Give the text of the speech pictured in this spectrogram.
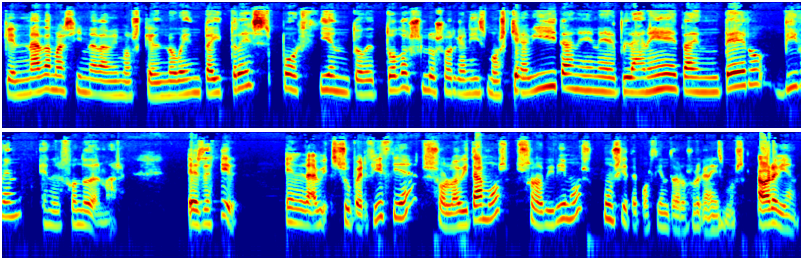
que nada más y nada menos que el 93% de todos los organismos que habitan en el planeta entero viven en el fondo del mar. Es decir, en la superficie solo habitamos, solo vivimos un 7% de los organismos. Ahora bien,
